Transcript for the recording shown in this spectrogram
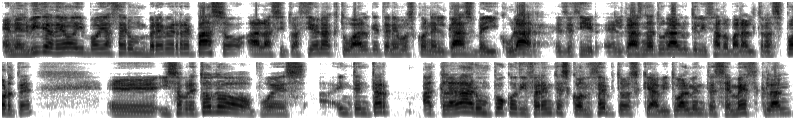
En el vídeo de hoy voy a hacer un breve repaso a la situación actual que tenemos con el gas vehicular, es decir, el gas natural utilizado para el transporte eh, y sobre todo pues intentar aclarar un poco diferentes conceptos que habitualmente se mezclan,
